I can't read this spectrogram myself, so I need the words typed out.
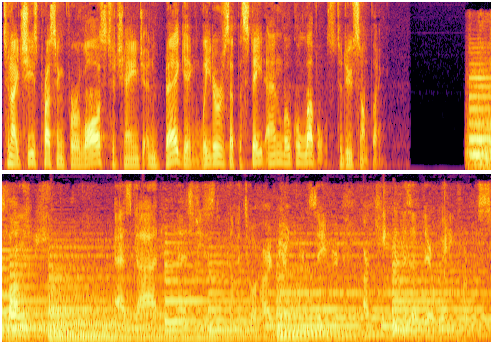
Tonight, she's pressing for laws to change and begging leaders at the state and local levels to do something. As long as we ask God and ask Jesus to come into our heart and be our Lord and Savior, our kingdom is up there waiting for us.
